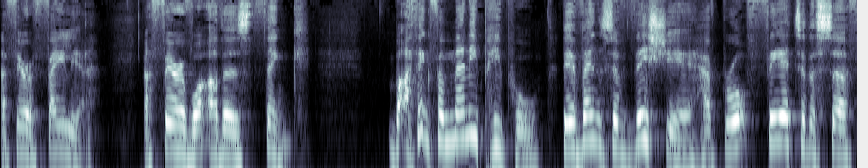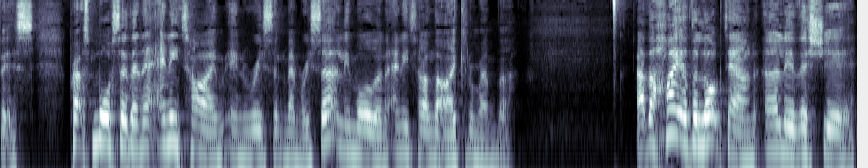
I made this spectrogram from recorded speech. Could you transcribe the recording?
a fear of failure, a fear of what others think. But I think for many people, the events of this year have brought fear to the surface, perhaps more so than at any time in recent memory, certainly more than any time that I can remember. At the height of the lockdown earlier this year,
